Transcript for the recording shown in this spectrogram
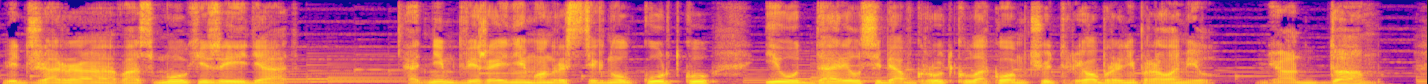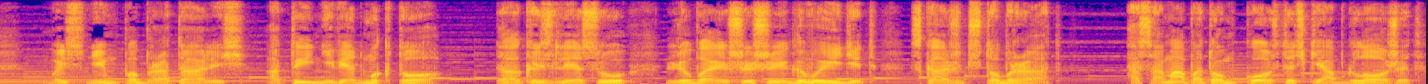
Ведь жара, вас мухи заедят. Одним движением он расстегнул куртку и ударил себя в грудь кулаком, чуть ребра не проломил. «Не отдам! Мы с ним побратались, а ты неведомо кто!» Так из лесу любая шишига выйдет, скажет, что брат, а сама потом косточки обгложит.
